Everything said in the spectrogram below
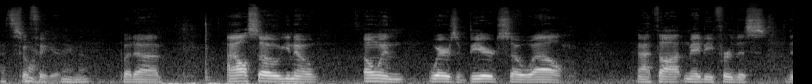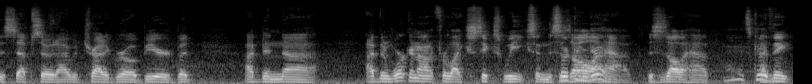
That's Go smart, figure. You know? But uh, I also, you know, Owen wears a beard so well, and I thought maybe for this this episode I would try to grow a beard. But I've been uh, I've been working on it for like six weeks, and this It's is all looking I have. This is all I have. That's good. I think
